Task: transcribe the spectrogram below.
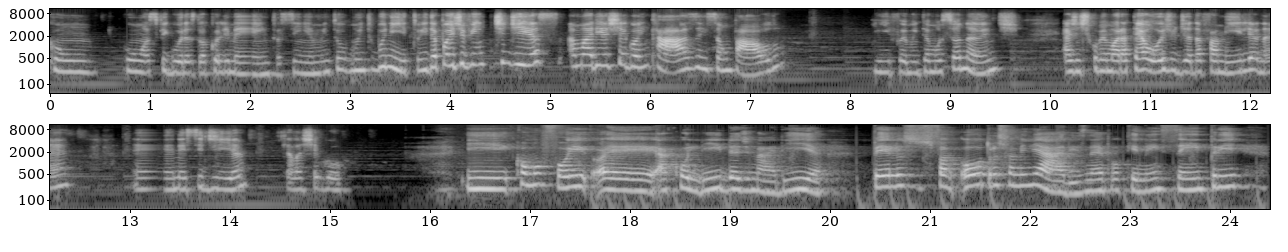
com, com as figuras do acolhimento, assim, é muito, muito bonito. E depois de 20 dias, a Maria chegou em casa, em São Paulo, e foi muito emocionante. A gente comemora até hoje o Dia da Família, né? É, nesse dia que ela chegou. E como foi é, a acolhida de Maria pelos fa outros familiares, né? Porque nem sempre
